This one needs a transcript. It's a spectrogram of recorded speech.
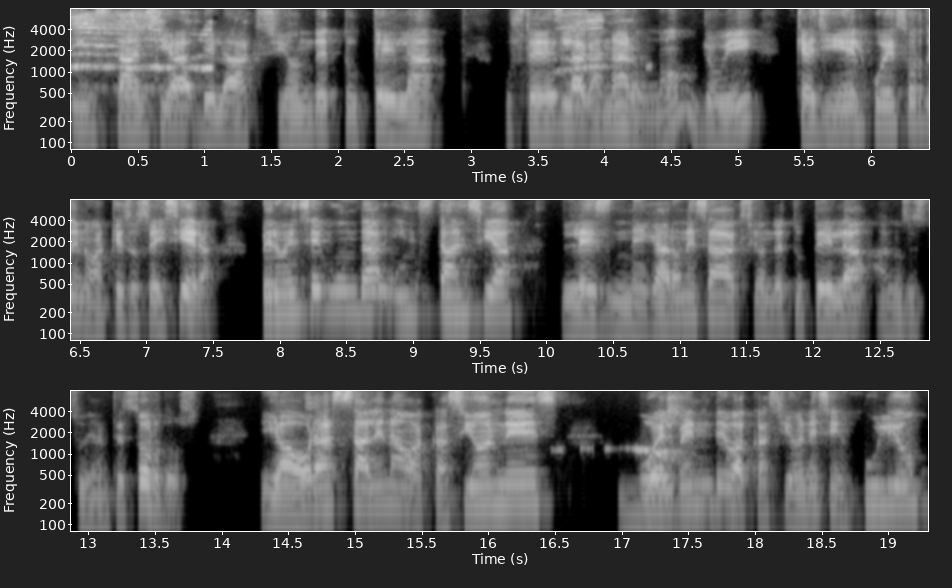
instancia de la acción de tutela, ustedes la ganaron, ¿no? Yo vi que allí el juez ordenó a que eso se hiciera, pero en segunda instancia les negaron esa acción de tutela a los estudiantes sordos y ahora salen a vacaciones, vuelven de vacaciones en julio.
